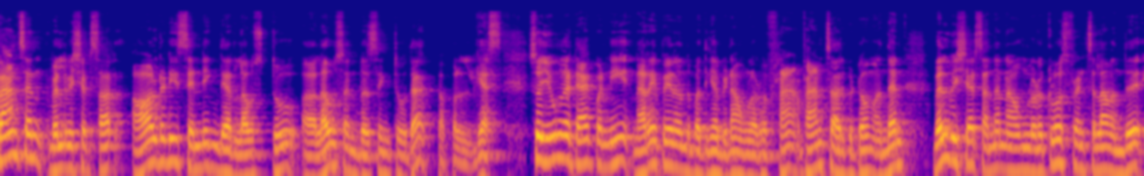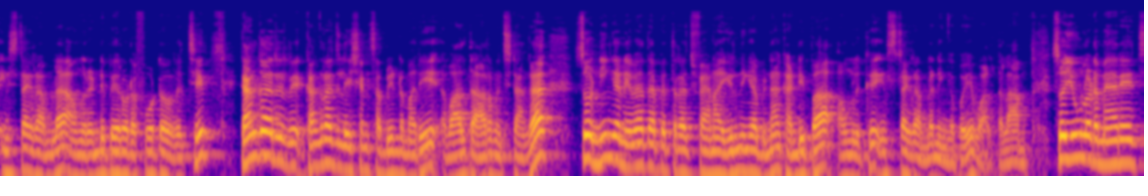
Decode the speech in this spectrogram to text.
Fans and well wishers are already sending their loves to loves and blessing to the couple எஸ் ஸோ இவங்களை டேக் பண்ணி நிறைய பேர் வந்து பார்த்திங்க அப்படின்னா அவங்களோட ஃபேன்ஸாக இருக்கட்டும். And then well wishers and then அவங்களோட க்ளோஸ் ஃப்ரெண்ட்ஸ் எல்லாம் வந்து இன்ஸ்டாகிராமில் அவங்க ரெண்டு பேரோட ஃபோட்டோவை வச்சு கங்க்ராரு கங்க்ராச்சுலேஷன்ஸ் அப்படின்ற மாதிரி வாழ்த்த ஆரம்பிச்சிட்டாங்க. ஸோ நீங்கள் நிவேதா பெத்ராஜ் ஃபேனாக இருந்தீங்க அப்படின்னா கண்டிப்பாக அவங்களுக்கு இன்ஸ்டாகிராமில் நீங்கள் போய் வாழ்த்தலாம். ஸோ இவங்களோட மேரேஜ்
